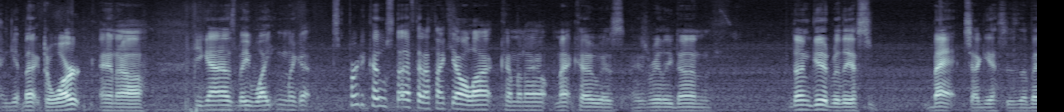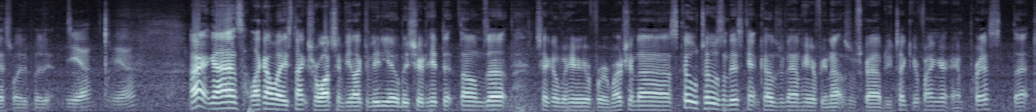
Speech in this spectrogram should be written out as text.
and get back to work, and uh, you guys be waiting. We got some pretty cool stuff that I think y'all like coming out. Matco has has really done done good with this batch. I guess is the best way to put it. So- Yeah, yeah. All right, guys. Like always, thanks for watching. If you liked the video, be sure to hit that thumbs up. Check over here for merchandise. Cool tools and discount codes are down here. If you're not subscribed, you take your finger and press that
